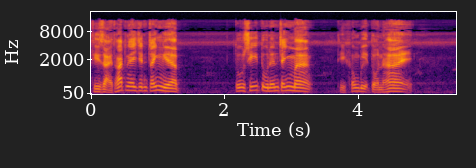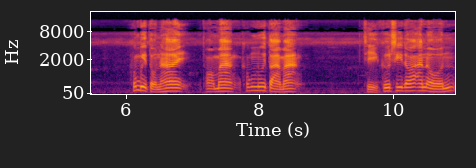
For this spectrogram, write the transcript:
thì giải thoát ngay trên chánh nghiệp. Tu sĩ tu đến chánh mạng thì không bị tổn hại, không bị tổn hại, thọ mạng, không nuôi tà mạng. Thì cư sĩ đó an ổn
